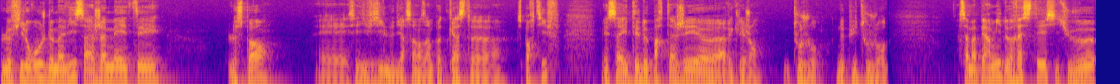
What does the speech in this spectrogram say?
le fil rouge de ma vie, ça a jamais été le sport. Et c'est difficile de dire ça dans un podcast euh, sportif, mais ça a été de partager euh, avec les gens, toujours, depuis toujours. Ça m'a permis de rester, si tu veux,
